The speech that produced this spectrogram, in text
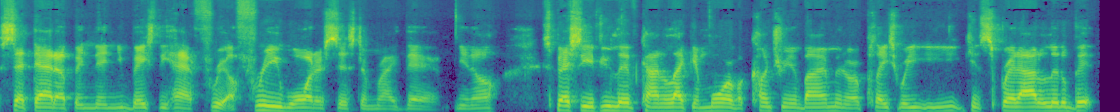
set that up and then you basically have free a free water system right there you know especially if you live kind of like in more of a country environment or a place where you, you can spread out a little bit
